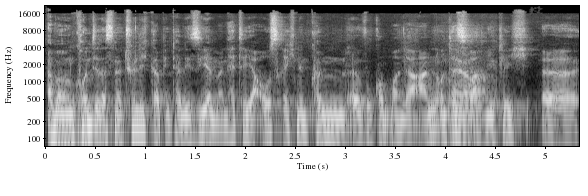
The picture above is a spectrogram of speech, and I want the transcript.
Aber man konnte das natürlich kapitalisieren. Man hätte ja ausrechnen können, äh, wo kommt man da an. Und das ja. war wirklich, äh,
